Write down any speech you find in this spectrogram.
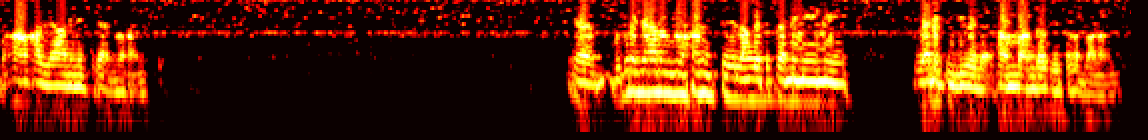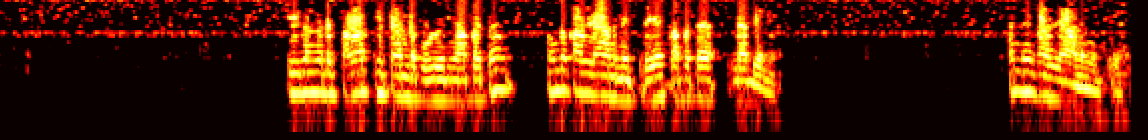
මහා කල්යාණ මිත්‍රයන් වහන්සේ. බුදුරජාණන් වහන්සේ ළඟට පැමිණීමේ වැඩ පිළිවෙල සම්බන්ධව හිතලා බලන්න. ඊළඟට තවත් හිතන්න පුළුවන් අපට හොඳ කල්යාණ මිත්‍රයෙක් අපට ලැබෙනවා. අන්නේ කල්යාණ මිත්‍රයෙක්.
